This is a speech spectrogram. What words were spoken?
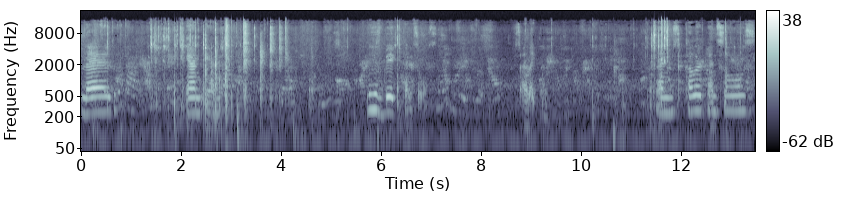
lead, and and these big pencils. So I like them. And colored pencils,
